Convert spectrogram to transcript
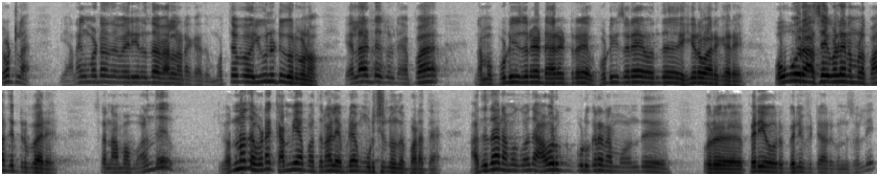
டோட்டலாக எனக்கு மட்டும் அந்த வெறி இருந்தால் வேலை நடக்காது. மொத்த யூனிட்டுக்கு இருக்கணும். எல்லார்ட்டையும் சொல்லிட்டேன் அப்போ நம்ம ப்ரொடியூசரே டேரக்டரு ப்ரொடியூசரே வந்து ஹீரோவாக இருக்கார். ஒவ்வொரு அசைவுகளையும் நம்மளை பார்த்துட்டு இருப்பாரு. ஸோ நம்ம வந்து சொன்னதை விட கம்மியாக பத்து நாள் எப்படியா முடிச்சிடணும் இந்த படத்தை. அதுதான் நமக்கு வந்து அவருக்கு கொடுக்குற நம்ம வந்து ஒரு பெரிய ஒரு பெனிஃபிட்டாக இருக்கும்னு சொல்லி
